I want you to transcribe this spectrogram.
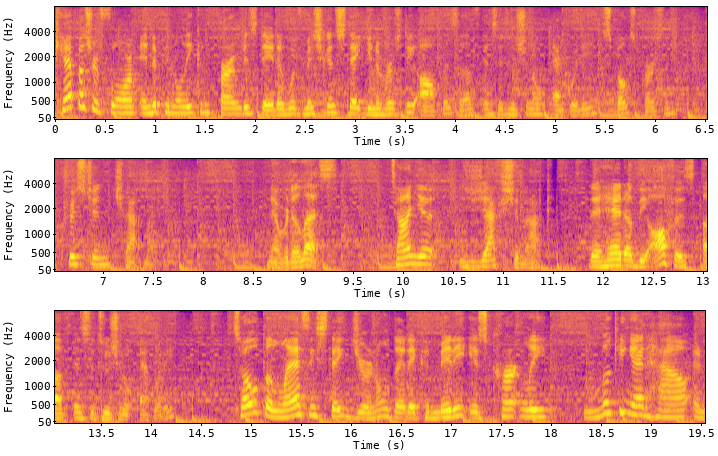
Campus Reform independently confirmed this data with Michigan State University Office of Institutional Equity spokesperson Christian Chapman. Nevertheless, Tanya Jachimiak, the head of the Office of Institutional Equity, told the Lansing State Journal that a committee is currently looking at how and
